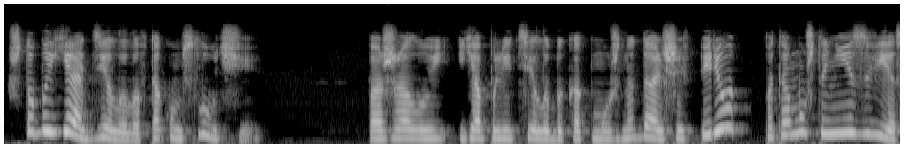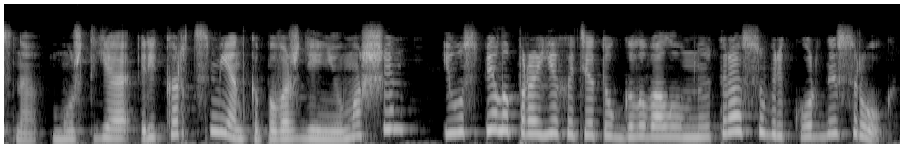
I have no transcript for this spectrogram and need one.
Что бы я делала в таком случае? Пожалуй, я полетела бы как можно дальше вперед, потому что неизвестно, может, я рекордсменка по вождению машин и успела проехать эту головоломную трассу в рекордный срок.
